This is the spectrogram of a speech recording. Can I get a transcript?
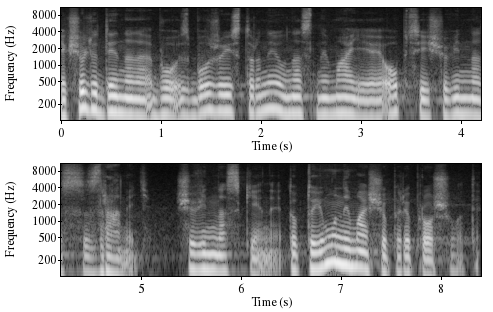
Якщо людина, бо з Божої сторони у нас немає опції, що він нас зранить, що він нас кине. Тобто йому нема що перепрошувати.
